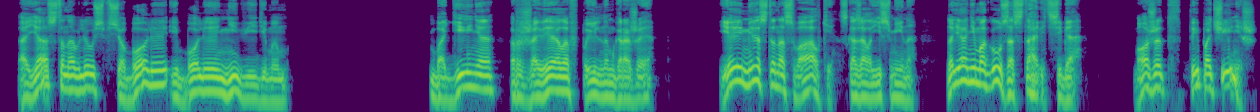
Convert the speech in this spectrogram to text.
— «а я становлюсь все более и более невидимым». Богиня ржавела в пыльном гараже. «Ей место на свалке», — сказала Ясмина, — «но я не могу заставить себя. Может, ты починишь?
